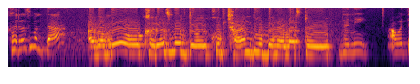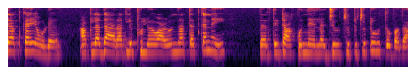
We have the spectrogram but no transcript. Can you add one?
खरंच म्हणता? अगं हो खरंच बोलतोय. खूप छान धूप बनवलास तू. धनी अहो त्यात काय एवढं? आपल्या दारातली फुलं वाळून जातात का नाही? तर ती टाकून द्यायला जीव चुटू चुटू होतो बघा.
